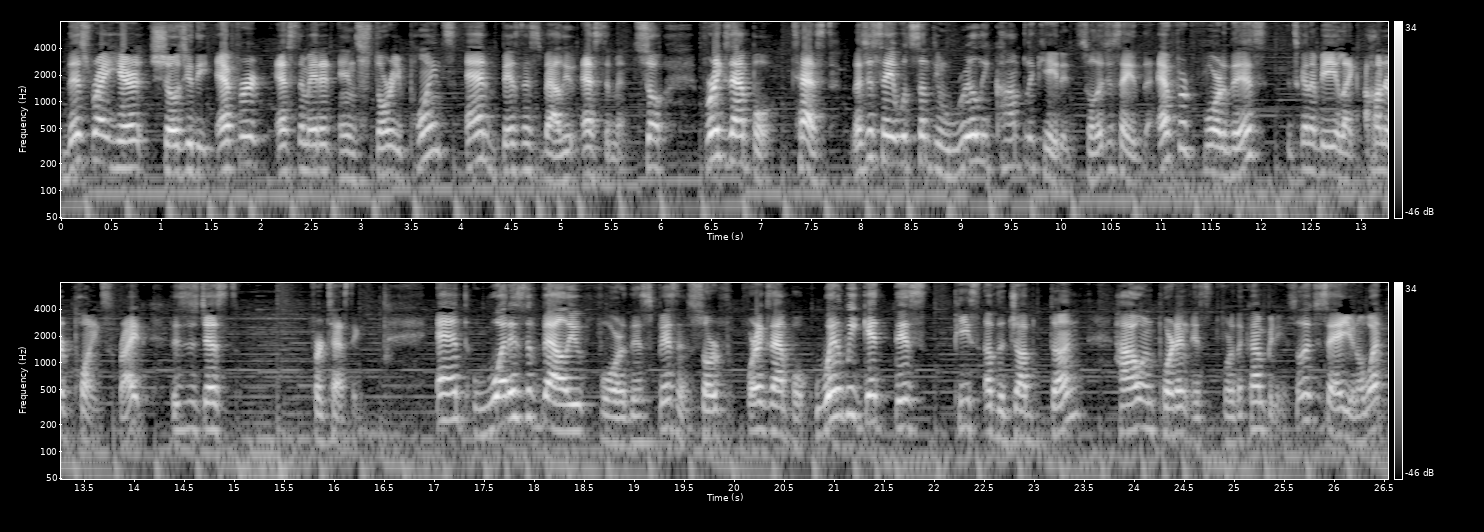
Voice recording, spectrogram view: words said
this right here shows you the effort estimated in story points and business value estimate. So for example, test. Let's just say it was something really complicated. So let's just say the effort for this, it's gonna be like 100 points, right? This is just for testing. And what is the value for this business? So for example, when we get this piece of the job done, how important is it for the company? So let's just say, you know what?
